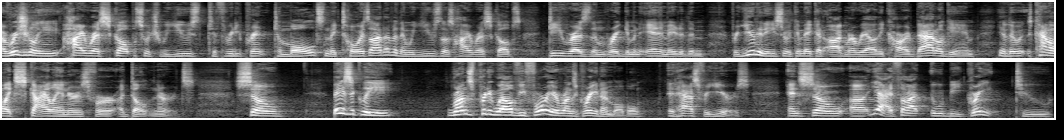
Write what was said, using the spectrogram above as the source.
originally high-res sculpts, which we used to 3D print to molds to make toys out of, and then we used those high-res sculpts, de-res them, rigged them, and animated them for Unity, so we can make an augmented reality card battle game. You know, it's kind of like Skylanders for adult nerds. So basically, runs pretty well. Vuforia runs great on mobile. It has for years. And so, uh, yeah, I thought it would be great to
